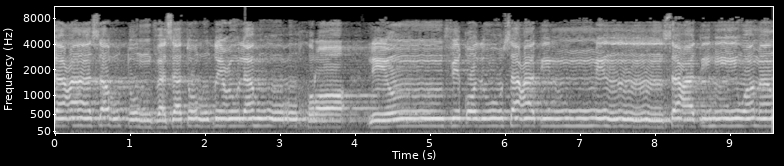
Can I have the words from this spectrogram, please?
تعاسرتم فسترضع له أخرى لينفق ذو سعة من سعته ومن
